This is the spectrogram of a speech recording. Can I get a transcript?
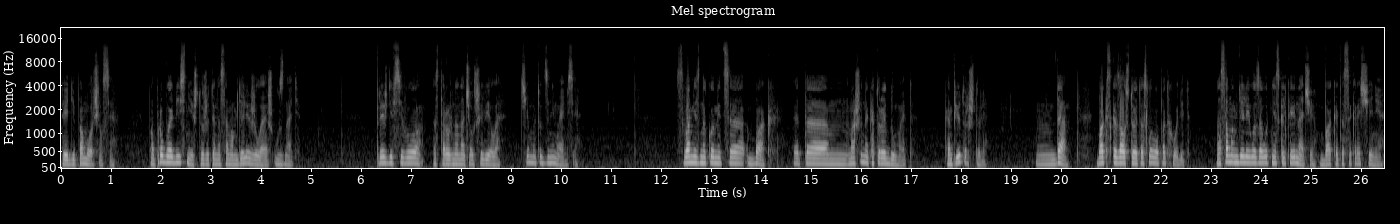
Тедди поморщился. «Попробуй объясни, что же ты на самом деле желаешь узнать». «Прежде всего, — осторожно начал Шевела, — чем мы тут занимаемся?» «С вами знакомится Бак, это машина, которая думает. Компьютер, что ли? да. Бак сказал, что это слово подходит. На самом деле его зовут несколько иначе. Бак – это сокращение.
